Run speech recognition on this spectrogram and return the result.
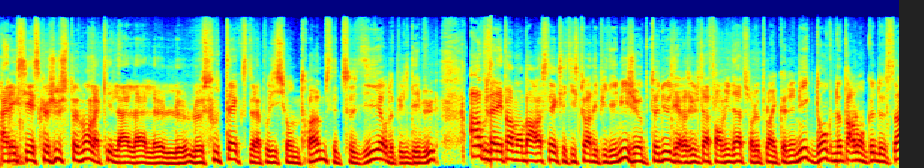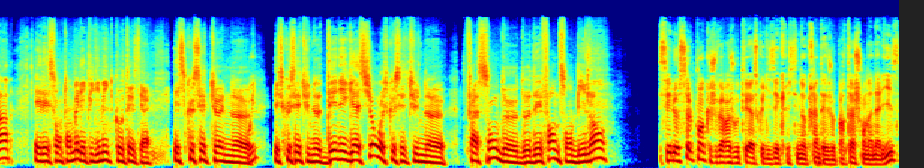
Alexis, est-ce que justement la, le, le sous-texte de la position de Trump, c'est de se dire depuis le début, ah vous n'allez pas m'embarrasser avec cette histoire d'épidémie, j'ai obtenu des résultats formidables sur le plan économique, donc ne parlons que de ça et laissons tomber l'épidémie de côté. Est-ce que c'est une, est-ce que c'est une dénégation ou est-ce que c'est une façon de, de défendre son bilan? C'est le seul point que je vais rajouter à ce que disait Christine O'Krent et je partage son analyse,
